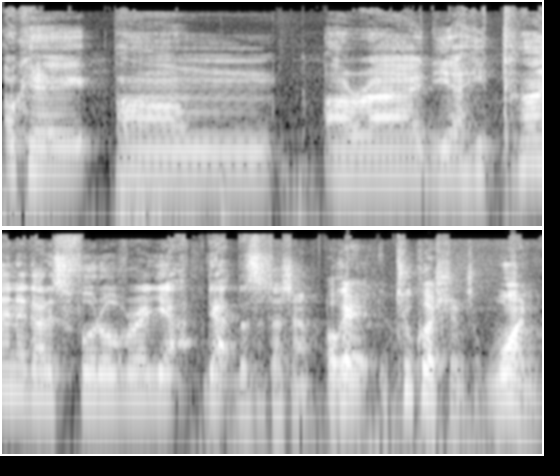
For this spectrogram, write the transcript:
okay, um, All right. Yeah, he kind of got his foot over it. Yeah, yeah, that's a touchdown. Okay, two questions. One,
